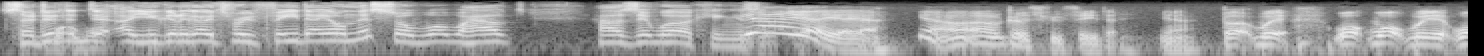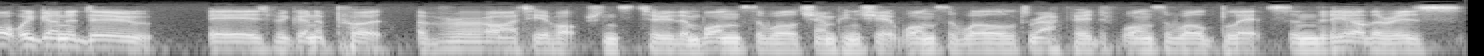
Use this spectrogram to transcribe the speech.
so did, did- are you going to go through fide on this or what how how's it working Is it- Yeah, yeah, yeah, yeah. Yeah, I'll, go through FIDE. Yeah, but we're, what what we're what we're going to do is we're going to put a variety of options to them. One's the World Championship, one's the World Rapid, one's the World Blitz, and the other is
